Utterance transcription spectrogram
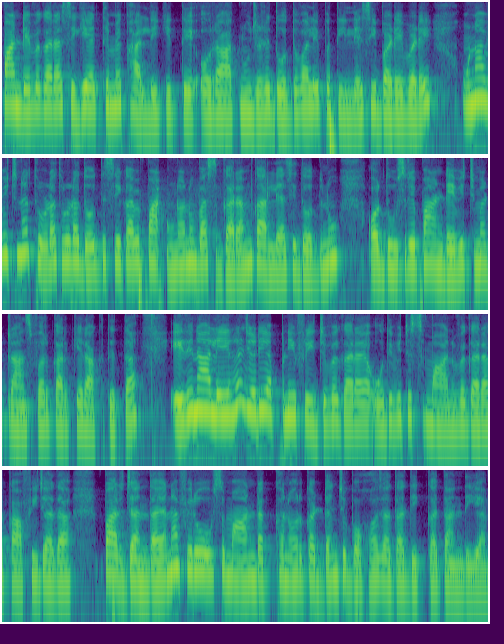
ਭਾਂਡੇ ਵਗੈਰਾ ਸੀਗੇ ਇੱਥੇ ਮੈਂ ਖਾਲੀ ਕੀਤੇ ਔਰ ਰਾਤ ਨੂੰ ਜਿਹੜੇ ਦੁੱਧ ਵਾਲੇ ਪਤੀਲੇ ਸੀ ਬੜੇ ਬੜੇ ਉਹਨਾਂ ਵਿੱਚ ਨਾ ਥੋੜਾ ਥੋੜਾ ਦੁੱਧ ਸੀਗਾ, ਮੈਂ ਭਾ- ਉਹਨਾਂ ਨੂੰ ਬਸ ਗਰਮ ਕਰ ਲਿਆ ਸੀ ਦੁੱਧ ਨੂੰ ਔਰ ਦੂਸਰੇ ਭਾਂਡੇ ਵਿੱਚ ਮੈਂ ਟਰਾਂਸਫਰ ਕਰਕੇ ਰੱਖ ਦਿੱਤਾ। ਇਹਦੇ ਨਾਲ ਇਹ ਨਾ ਜਿਹੜੀ ਆਪਣੀ ਫ੍ਰਿਜ ਵਗੈਰਾ ਹੈ ਉਹਦੇ ਵਿੱਚ ਸਮਾਨ ਵਗੈਰਾ ਕਾਫੀ ਜ਼ਿਆਦਾ ਭਰ ਜਾਂਦਾ ਹੈ ਨਾ, ਫਿਰ ਉਹ ਸਮਾਨ ਰੱਖਣ ਔਰ ਕੱਢਣ 'ਚ ਬਹੁਤ ਜ਼ਿਆਦਾ ਦਿੱਕਤ ਆਉਂਦੀ ਆ।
